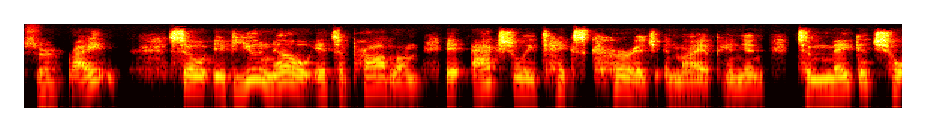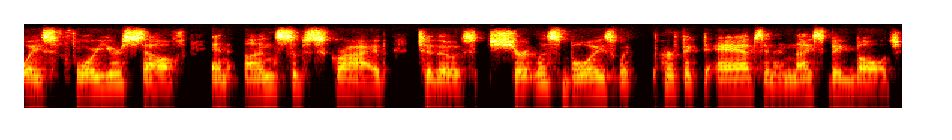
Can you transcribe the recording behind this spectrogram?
Sure. right? So if you know it's a problem, it actually takes courage, in my opinion, to make a choice for yourself and unsubscribe to those shirtless boys with perfect abs and a nice big bulge.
